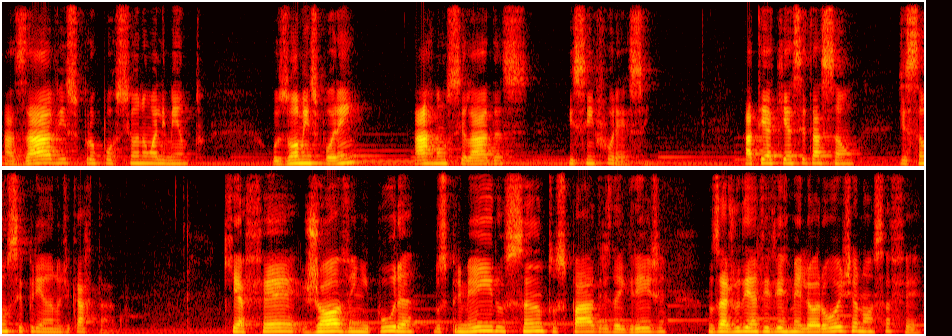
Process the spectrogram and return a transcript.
as aves proporcionam alimento. Os homens, porém, armam ciladas e se enfurecem. Até aqui a citação de São Cipriano de Cartago. Que a fé jovem e pura dos primeiros santos padres da Igreja nos ajude a viver melhor hoje a nossa fé.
